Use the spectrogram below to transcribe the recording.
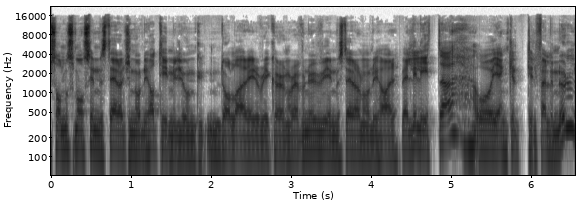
Sånne som oss investerer ikke når de har 10 millioner dollar i recurring revenue. Vi investerer når de har veldig lite, og i enkelte tilfeller null.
